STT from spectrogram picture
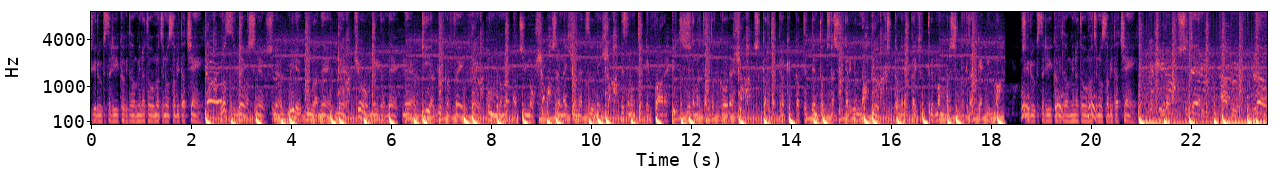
ちぎる鎖かけた港町の錆びたチェーン。忘れはしねえしねえ未練はねえねえ。興味がねえねえ。リアルかフェイフェイ本物の味も知らないようなやつに。偽物時計ファレ。ビッチ妬まれたとこで。しっかりだけの結果出てんどっちだしっかりみんな。ルーク時間がねえからひょってるまんまでしっかけだけ今。シルクスリーかけた港町の錆びたチェーン。激怒してる。パブロー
